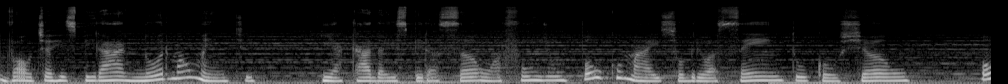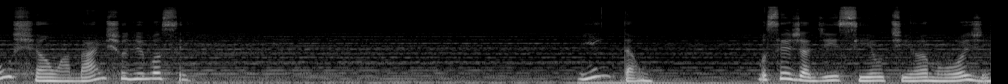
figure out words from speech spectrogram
Volte a respirar normalmente e a cada expiração afunde um pouco mais sobre o assento, colchão ou chão abaixo de você. E então, você já disse eu te amo hoje?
